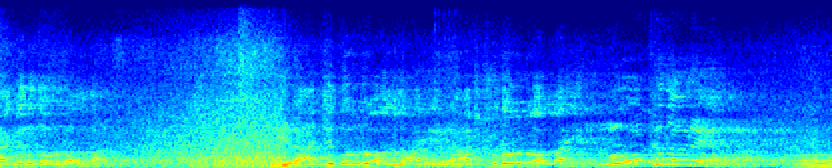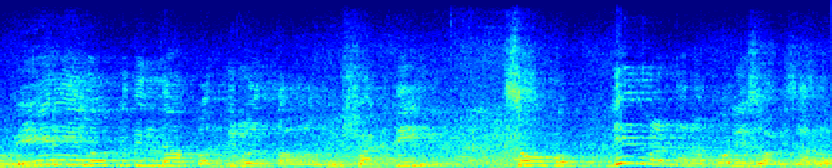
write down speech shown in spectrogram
ನಗರದವರಲ್ಲ ಈ ರಾಜ್ಯದವರು ಅಲ್ಲ, ಈ ರಾಷ್ಟ್ರದವರು ಅಲ್ಲ, ಈ ಲೋಕದವರೇ ಅಲ್ಲ. ಬೇರೆ ಲೋಕದಿಂದ ಬಂದಿರುವಂತ ಒಂದು ಶಕ್ತಿ ಸೊ ಏನ್ ಮಾಡ್ತಾನೆ ಪೊಲೀಸ್ ಆಫೀಸರು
